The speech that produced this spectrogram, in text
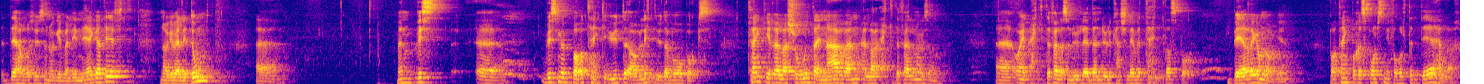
Det høres ut som noe veldig negativt, noe veldig dumt. Eh, men hvis, eh, hvis vi bare tenker ut av, litt ut av vår boks Tenk i relasjon til en nær venn eller ektefelle. noe sånt. Eh, og en ektefelle som du, den du kanskje lever tettest på, ber deg om noe. Bare tenk på responsen i forhold til det heller.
